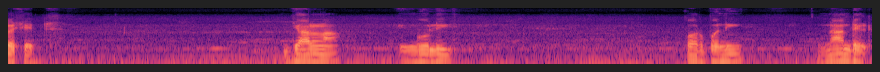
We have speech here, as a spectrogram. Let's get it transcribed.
तसेच जालना हिंगोली परभणी नांदेड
